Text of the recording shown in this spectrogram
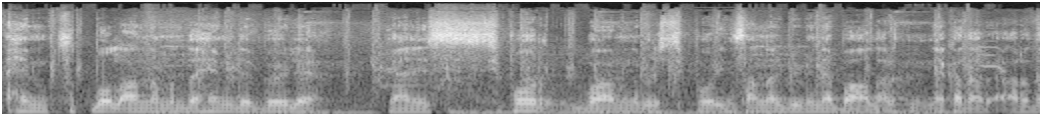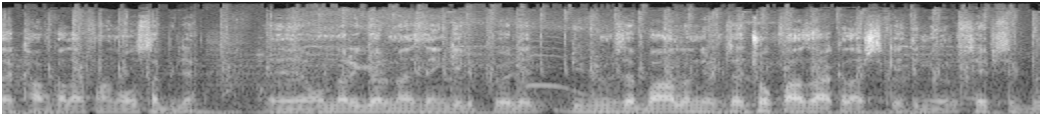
hem futbol anlamında hem de böyle yani spor bağımında böyle spor insanları birbirine bağlar. Ne kadar arada kavgalar falan olsa bile e, onları görmezden gelip böyle birbirimize bağlanıyoruz. Mesela çok fazla arkadaşlık ediniyoruz. Hepsi bu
